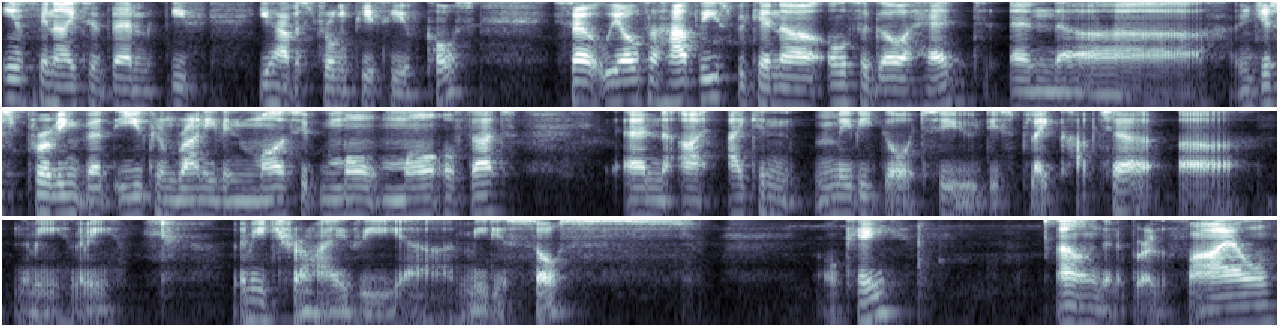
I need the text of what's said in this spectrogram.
infinite of them if you have a strong PC, of course. So we also have these. We can uh, also go ahead and uh, and just proving that you can run even multi more more of that. And I I can maybe go to display capture. Uh, let me let me let me try the uh, media source. Okay. I'm gonna burn the file.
